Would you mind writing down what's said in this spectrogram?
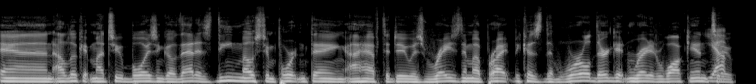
And I look at my two boys and go, that is the most important thing I have to do is raise them up right because the world they're getting ready to walk into. Yep.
